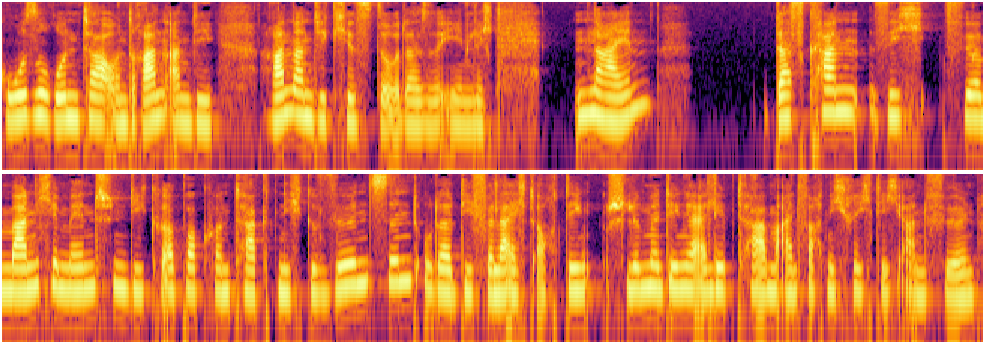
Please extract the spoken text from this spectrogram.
Hose runter und ran an die, ran an die Kiste oder so ähnlich. Nein, das kann sich für manche Menschen, die Körperkontakt nicht gewöhnt sind oder die vielleicht auch Ding, schlimme Dinge erlebt haben, einfach nicht richtig anfühlen.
